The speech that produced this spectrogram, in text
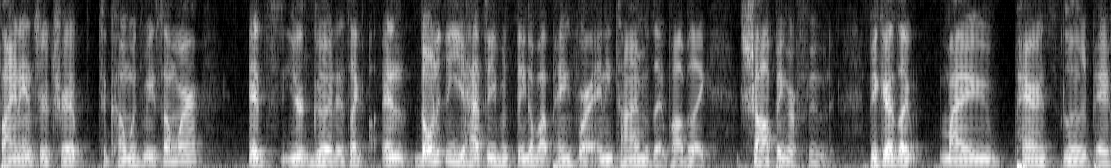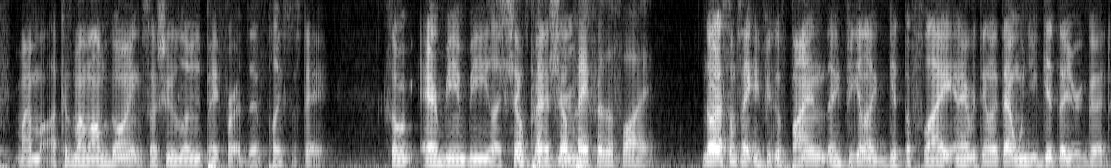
finance your trip to come with me somewhere, it's you're good. It's like, and the only thing you have to even think about paying for at any time is like probably like shopping or food, because like my parents literally pay for my because my mom's going, so she would literally pay for the place to stay. So Airbnb like she'll, six pay, bedrooms. she'll pay for the flight. No, that's what I'm saying. If you can find, like, if you can like get the flight and everything like that, when you get there, you're good.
